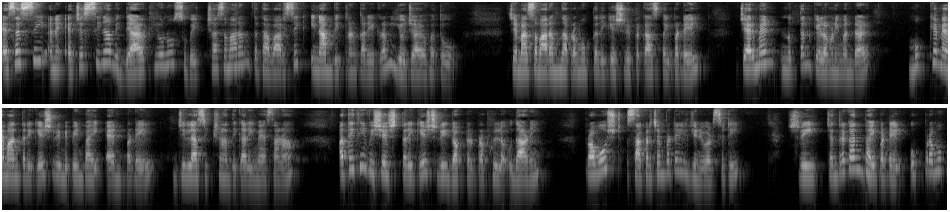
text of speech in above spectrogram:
એસએસસી અને એચએસસીના વિદ્યાર્થીઓનો શુભેચ્છા સમારંભ તથા વાર્ષિક ઇનામ વિતરણ કાર્યક્રમ યોજાયો હતો. જેમાં સમારંભના પ્રમુખ તરીકે શ્રી પ્રકાશભાઈ પટેલ, ચેરમેન નૂતન કેળવણી મંડળ, મુખ્ય મહેમાન તરીકે શ્રી બિપિનભાઈ એન પટેલ, જિલ્લા શિક્ષણ અધિકારી મહેસાણા અતિથિ વિશેષ તરીકે Shri doctor Prafull Udani provost Sakarchand Patel university, Shri Chandrakantbhai Patel ઉપપ્રમુખ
